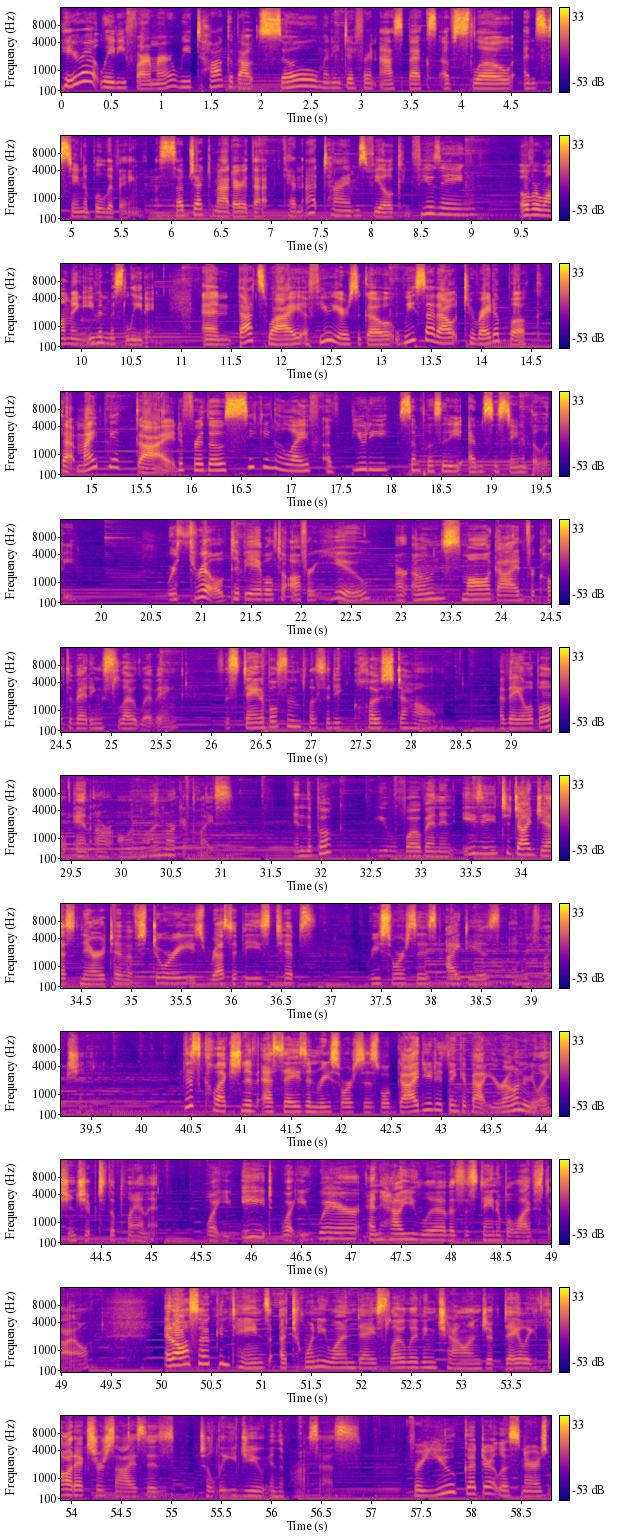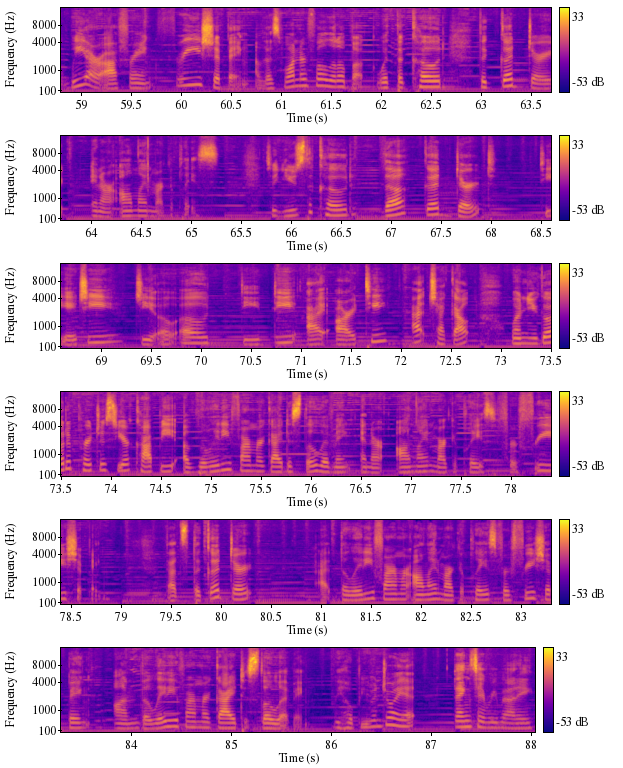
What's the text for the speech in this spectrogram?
Here at Lady Farmer, we talk about so many different aspects of slow and sustainable living, a subject matter that can at times feel confusing, overwhelming, even misleading. And that's why a few years ago, we set out to write a book that might be a guide for those seeking a life of beauty, simplicity, and sustainability. We're thrilled to be able to offer you our own small guide for cultivating slow living, sustainable simplicity close to home available in our online marketplace. In the book, we've woven an easy to digest narrative of stories, recipes, tips, resources, ideas, and reflection. This collection of essays and resources will guide you to think about your own relationship to the planet, what you eat, what you wear, and how you live a sustainable lifestyle. It also contains a 21 day slow living challenge of daily thought exercises to lead you in the process. For you Good Dirt listeners, we are offering free shipping of this wonderful little book with the code The Good Dirt in our online marketplace. So use the code The Good Dirt, T H E G O O D D I R T, at checkout when you go to purchase your copy of the Lady Farmer Guide to Slow Living in our online marketplace for free shipping. That's The Good Dirt at the Lady Farmer online marketplace for free shipping on the Lady Farmer Guide to Slow Living. We hope you enjoy it. Thanks, everybody.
